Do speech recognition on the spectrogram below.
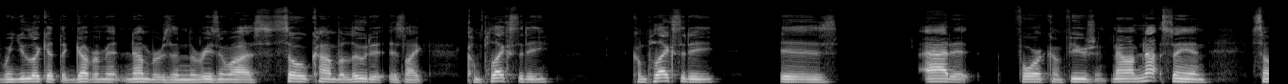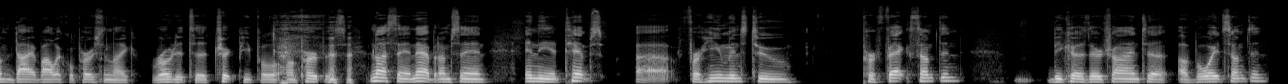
when you look at the government numbers, and the reason why it's so convoluted is like complexity. Complexity is added for confusion. Now, I'm not saying some diabolical person like wrote it to trick people on purpose. I'm not saying that, but I'm saying in the attempts uh, for humans to perfect something because they're trying to avoid something,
